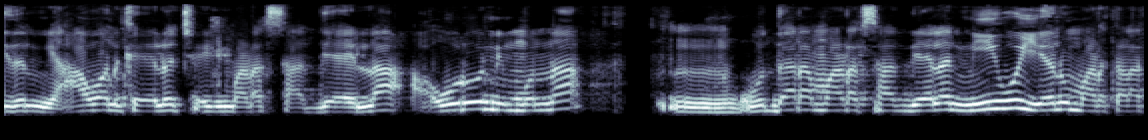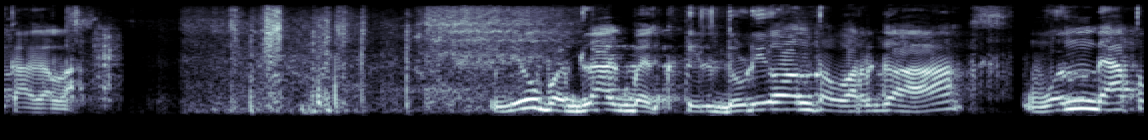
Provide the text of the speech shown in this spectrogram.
ಇದನ್ನ ಯಾವನ್ ಕೈಯಲ್ಲೂ ಚೇಂಜ್ ಮಾಡಕ್ ಸಾಧ್ಯ ಇಲ್ಲ. ಅವರು ನಿಮ್ಮನ್ನ ಉದ್ಧಾರ ಮಾಡಕ್ ಸಾಧ್ಯ ಇಲ್ಲ. ನೀವು ಏನು ಮಾಡ್ಕೊಳಕ್ ಆಗಲ್ಲ ನೀವು ಬದ್ಲಾಗ್ಬೇಕು. ಇಲ್ಲಿ ದುಡಿಯೋ ಅಂತ ವರ್ಗ ಒಂದ್ ಆಪ್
